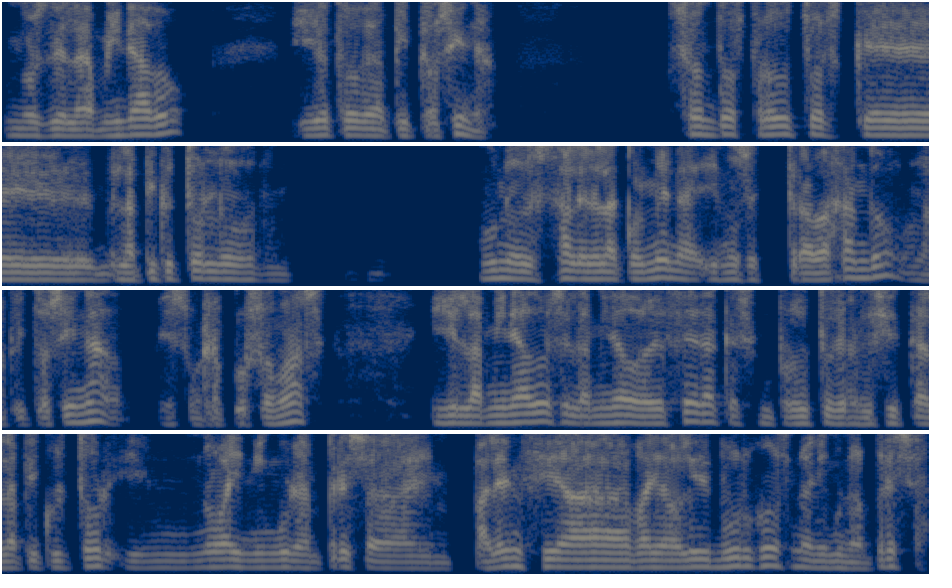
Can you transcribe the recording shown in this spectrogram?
uno es de laminado y otro de apitosina. Son dos productos que el apicultor, lo, uno sale de la colmena y no se trabajando, la apitosina es un recurso más, y el laminado es el laminado de cera, que es un producto que necesita el apicultor y no hay ninguna empresa en Palencia, Valladolid, Burgos, no hay ninguna empresa.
